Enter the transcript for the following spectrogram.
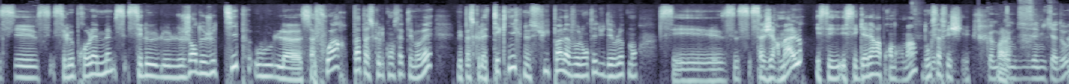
c'est c'est le problème même. C'est le, le, genre de jeu type où ça foire, pas parce que le concept est mauvais, mais parce que la technique ne suit pas la volonté du développement. C'est ça gère mal et c'est et c'est galère à prendre en main, donc ça fait chier. Comme, comme disait Mikado,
